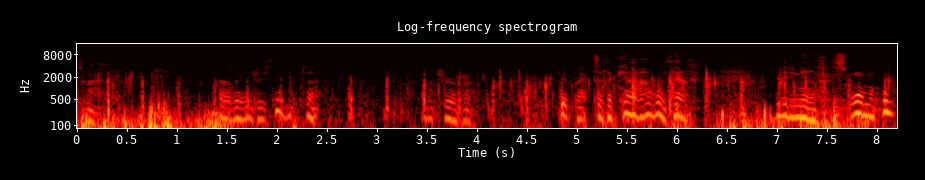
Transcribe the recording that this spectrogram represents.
So that'll be interesting. So I'm not sure if I'll get back to the car without meeting a swarm of them.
